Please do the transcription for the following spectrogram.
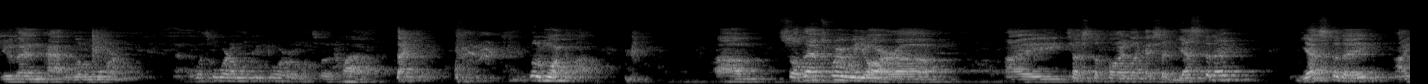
you then have a little more, uh, what's the word I'm looking for, what's the? Cloud. Thank you. A little more cloud. Um, so that's where we are. Uh, I testified, like I said, yesterday. Yesterday, I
